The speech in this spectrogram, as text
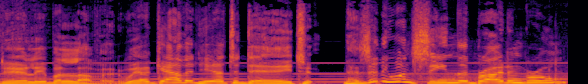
Dearly beloved, we are gathered here today to. Has anyone seen the bride and groom?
